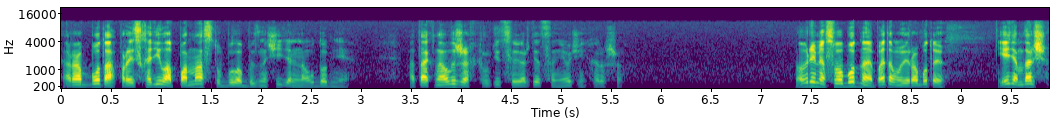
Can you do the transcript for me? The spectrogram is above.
работа происходила по насту, было бы значительно удобнее. А так на лыжах крутиться, вертеться не очень хорошо. Но время свободное, поэтому и работаю. Едем дальше.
